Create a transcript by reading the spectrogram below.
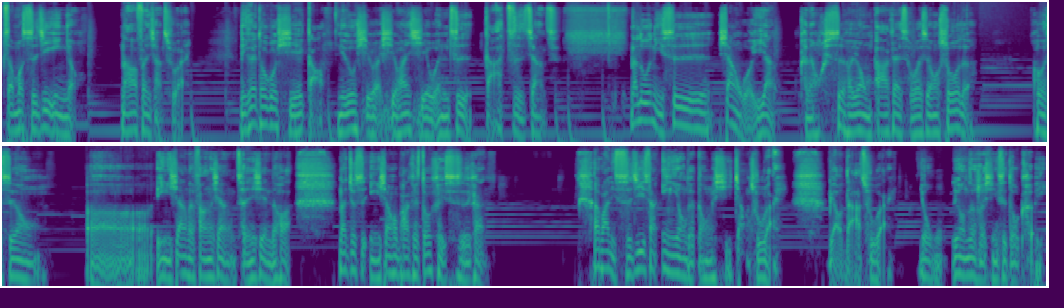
怎么实际应用，然后分享出来。你可以透过写稿，你如果喜欢喜欢写文字、打字这样子。那如果你是像我一样，可能适合用 Podcast，或是用说的，或者是用呃影像的方向呈现的话，那就是影像或 Podcast 都可以试试看。要把你实际上应用的东西讲出来，表达出来，用用任何形式都可以。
